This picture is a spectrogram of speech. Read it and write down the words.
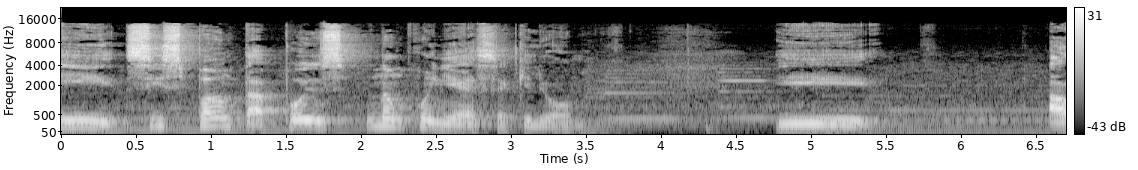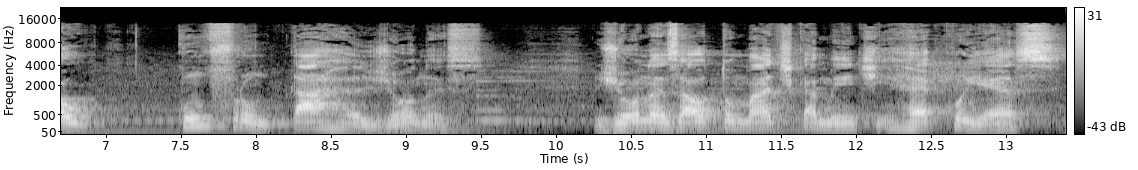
e se espanta, pois não conhece aquele homem. E ao confrontar Jonas, Jonas automaticamente reconhece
